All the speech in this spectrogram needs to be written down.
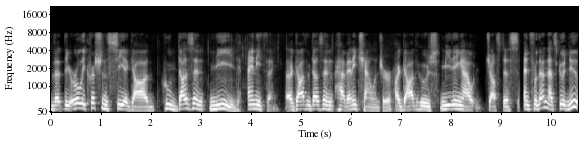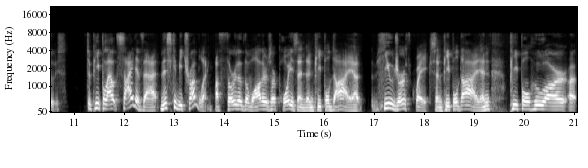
that the early Christians see a God who doesn't need anything, a God who doesn't have any challenger, a God who's meting out justice. And for them, that's good news to people outside of that, this can be troubling. A third of the waters are poisoned and people die at huge earthquakes and people die and people who are uh,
